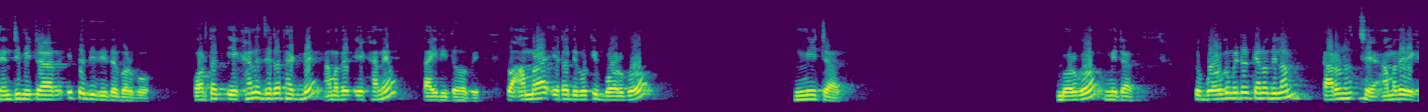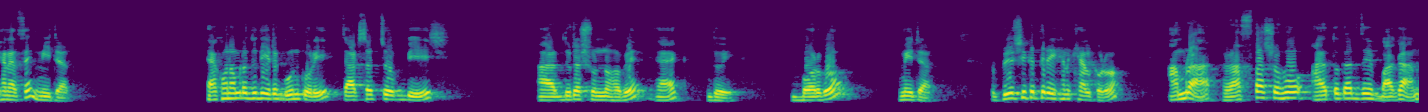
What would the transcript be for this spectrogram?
সেন্টিমিটার ইত্যাদি দিতে পারব। অর্থাৎ এখানে যেটা থাকবে, আমাদের এখানেও তাই দিতে হবে। তো আমরা এটা দেব কি বর্গ মিটার। বর্গ মিটার। তো বর্গ মিটার কেন দিলাম? কারণ হচ্ছে আমাদের এখানে আছে মিটার। এখন আমরা যদি এটা গুণ করি চারশো চব্বিশ, আর দুটা শূন্য হবে এক, দুই। বর্গ মিটার। তো প্রিয় শিক্ষার্থীরা, এখানে খেয়াল করো, আমরা রাস্তা সহ আয়তকার যে বাগান,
